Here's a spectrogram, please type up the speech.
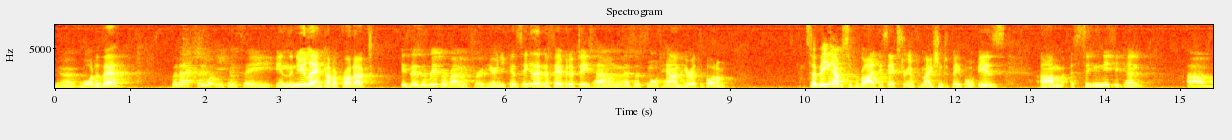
you know, water there. But actually what you can see in the new land cover product is there's a river running through here and you can see that in a fair bit of detail and there's a small town here at the bottom. So being able to provide this extra information to people is um, a significant, um,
